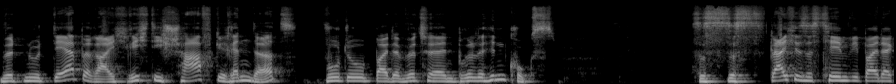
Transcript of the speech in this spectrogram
wird nur der Bereich richtig scharf gerendert, wo du bei der virtuellen Brille hinguckst. Das ist das gleiche System wie bei der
